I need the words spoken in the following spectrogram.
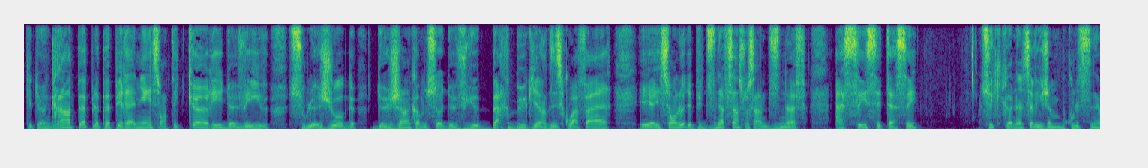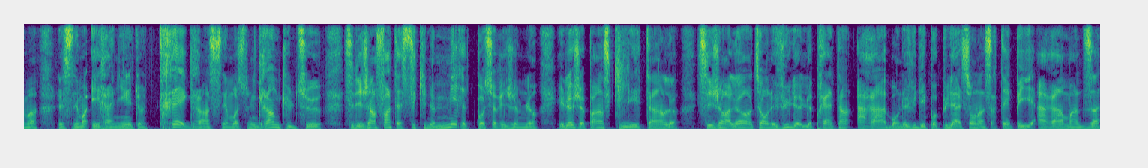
qui est un grand peuple. Le peuple iranien sont écœurés de vivre sous le joug de gens comme ça, de vieux barbus qui leur disent quoi faire. Et ils sont là depuis 1979. Assez, c'est assez. Ceux qui connaissent, vous savez que j'aime beaucoup le cinéma. Le cinéma iranien est un très grand cinéma. C'est une grande culture. C'est des gens fantastiques qui ne méritent pas ce régime-là. Et là, je pense qu'il est temps, là. Ces gens-là, on a vu le, le, printemps arabe, on a vu des populations dans certains pays arabes en disant,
